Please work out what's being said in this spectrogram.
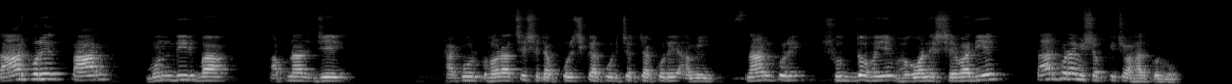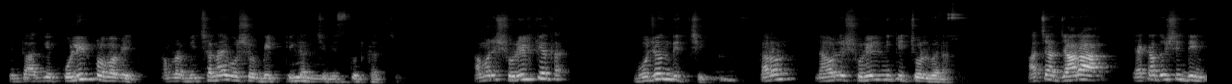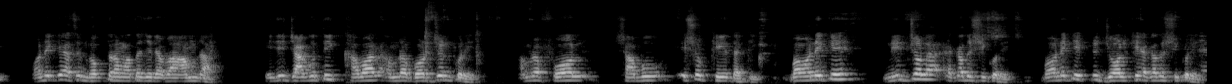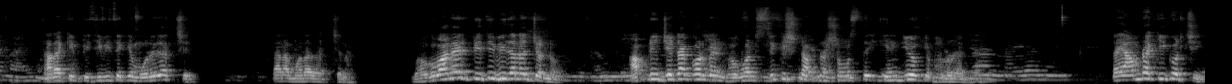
তারপরে তার মন্দির বা আপনার যে ঠাকুর ঘর আছে সেটা পরিষ্কার পরিচর্যা করে আমি স্নান করে শুদ্ধ হয়ে ভগবানের সেবা দিয়ে তারপরে আমি সব কিছু আহার করব। কিন্তু আজকে কলির প্রভাবে আমরা বিছানায় বসে বেডটি খাচ্ছি বিস্কুট খাচ্ছি। আমার শরীরকে ভোজন দিচ্ছি। কারণ না হলে শরীর নাকি চলবে না। আচ্ছা যারা একাদশী দিন অনেকে আছেন ভক্তরা মাতা যেটা বা আমরা, এই যে জাগতিক খাবার আমরা বর্জন করে, আমরা ফল, সাবু এসব খেয়ে থাকি বা অনেকে নির্জলা একাদশী করে বা অনেকে একটু জল খেয়ে একাদশী করে, তারা কি পৃথিবী থেকে মরে যাচ্ছে? তারা মারা যাচ্ছে না। ভগবানের পৃথিবীদানের জন্য আপনি যেটা করবেন, ভগবান শ্রীকৃষ্ণ আপনার সমস্ত ইন্দ্রিয়কে ভালো রাখবেন। তাই আমরা কি করছি?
